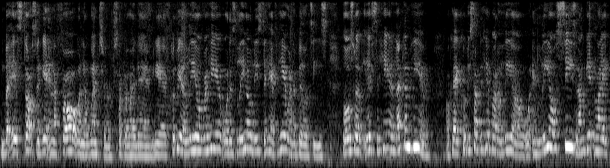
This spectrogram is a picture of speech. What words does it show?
but it starts again in the fall or in the winter, something like that. Yeah, it could be a Leo right here, or this Leo needs to have hearing abilities. Those who have ears to hear, let them hear. Okay, it could be something here about a Leo. Or in Leo season, I'm getting like,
